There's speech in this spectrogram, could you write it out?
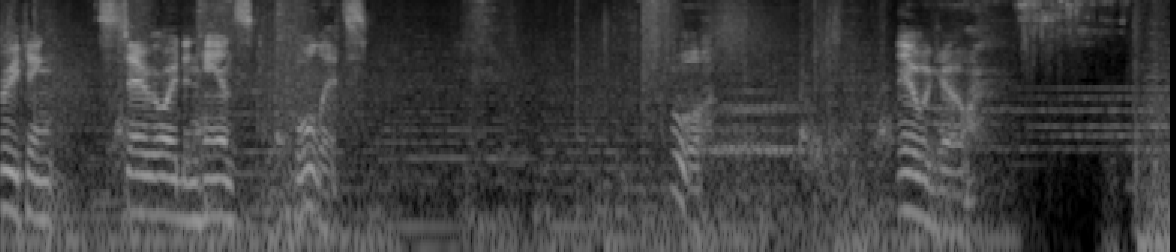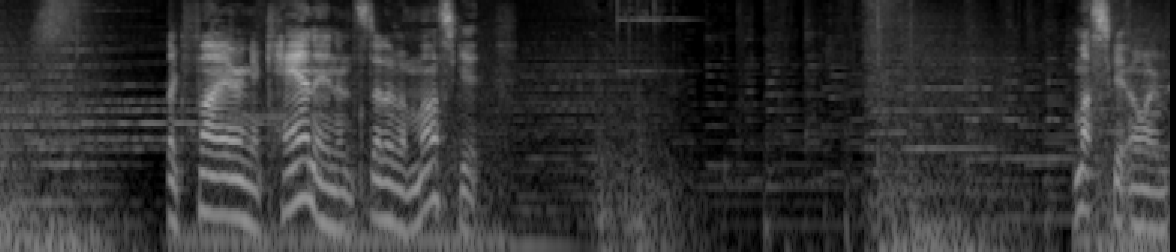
freaking steroid enhanced bullets. Oh. There we go. It's like firing a cannon instead of a musket. Musket arm.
